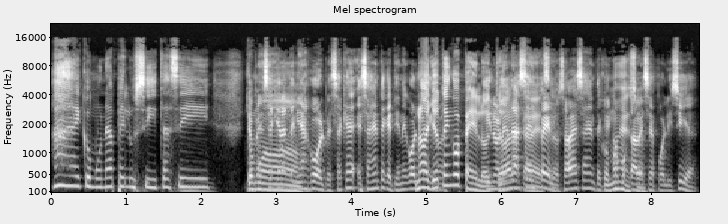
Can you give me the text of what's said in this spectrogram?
ay, como una pelucita así. Mm. Yo como- pensé que la tenías golpes. ¿Sabes que esa gente que tiene golpes? No, yo tengo pelo. Y no le nace el pelo. ¿Sabes esa gente que ¿Cómo como es eso? cabeza de policía?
